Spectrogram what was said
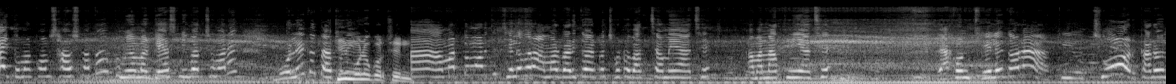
এই তোমার কম সাহস না তো তুমি আমার গ্যাস নিবাচ্ছ মানে? বলে তো কি তারপরে মনে করছেন? আমার তো মনে হচ্ছে ছেলেবেলা আমার বাড়িতেও একটা ছোট বাচ্চা মেয়ে আছে আমার নাতনি আছে। এখন ছেলে ধরা কি চোর কারণ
